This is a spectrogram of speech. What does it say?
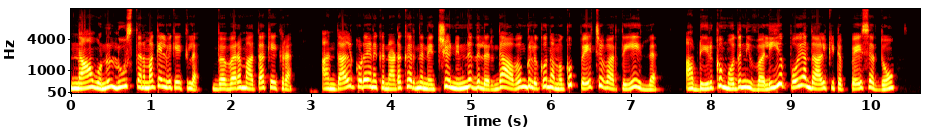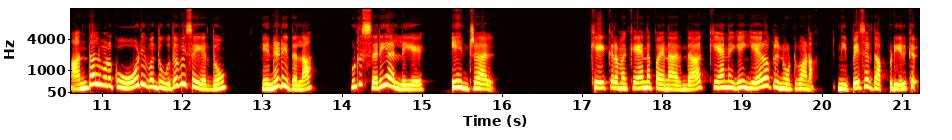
நான் ஒன்னும் லூசுத்தனமா கேள்வி கேட்கல. விவரமா தான் கேக்குறேன். அந்த ஆள் கூட எனக்கு நடக்க இருந்த நிச்சயம் நின்னதுல இருந்து அவங்களுக்கும் நமக்கும் பேச்சுவார்த்தையே இல்ல. அப்படி இருக்கும்போது நீ வலிய போய் அந்த ஆள் கிட்ட பேசுறதும் அந்தால் உனக்கு ஓடி வந்து உதவி செய்யறதும்? என்னடி இதெல்லாம்? ஒன்றும் சரியா இல்லையே. என்றாள். கேக்குறவன் கேன பையனா இருந்தா கேனைய ஏரோப்ளேன் ஓட்டுவானா? நீ பேசுறது அப்படி இருக்கு.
